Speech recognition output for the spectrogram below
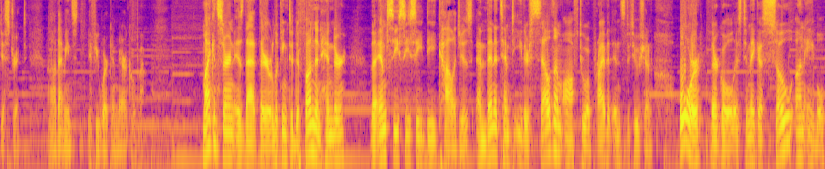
District. Uh, that means if you work in Maricopa. My concern is that they're looking to defund and hinder the MCCCD colleges and then attempt to either sell them off to a private institution or their goal is to make us so unable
